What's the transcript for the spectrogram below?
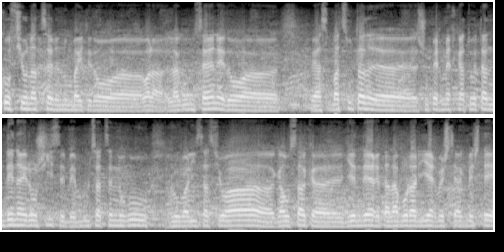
kozionatzen nunbait edo uh, laguntzen edo uh, batzutan uh, supermerkatuetan dena erosiz ebe bultzatzen dugu globalizazioa, uh, gauzak uh, jender eta laborarier besteak beste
